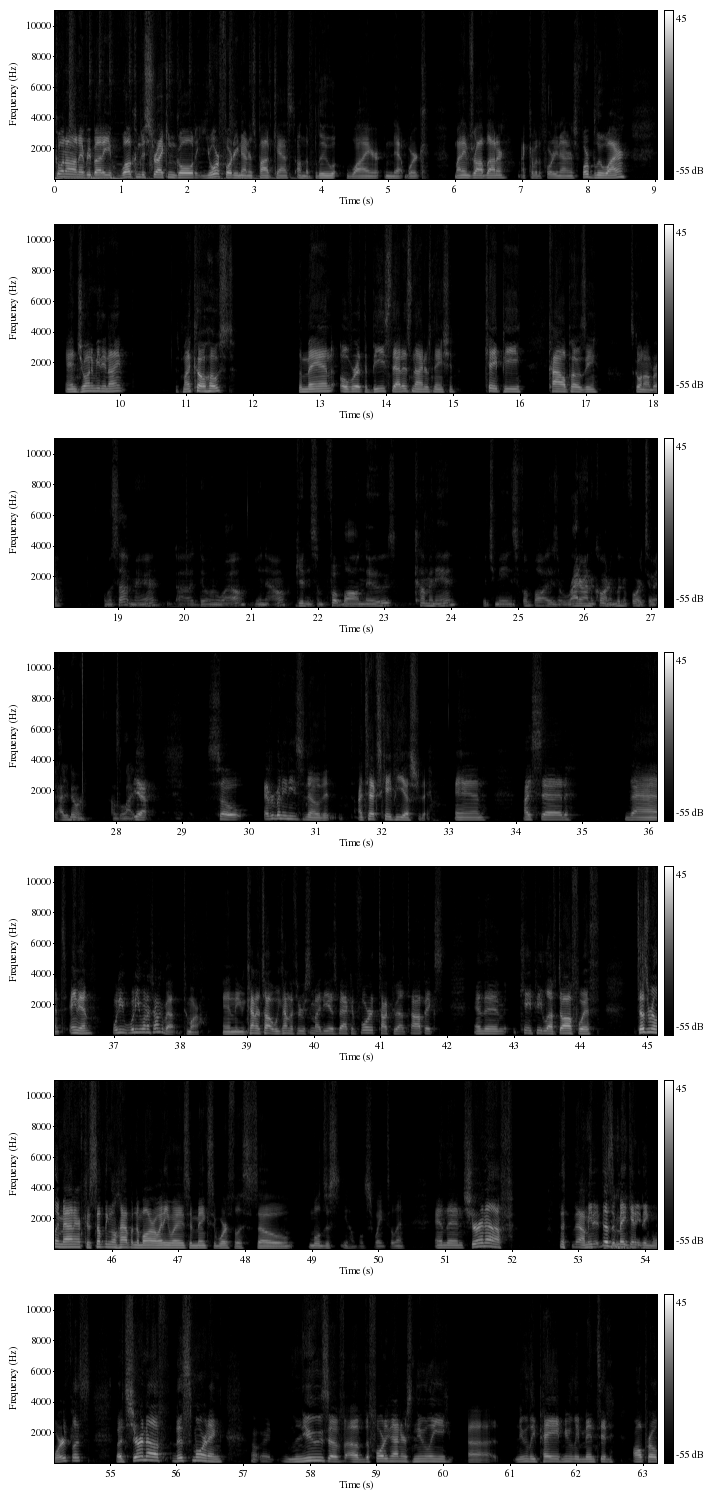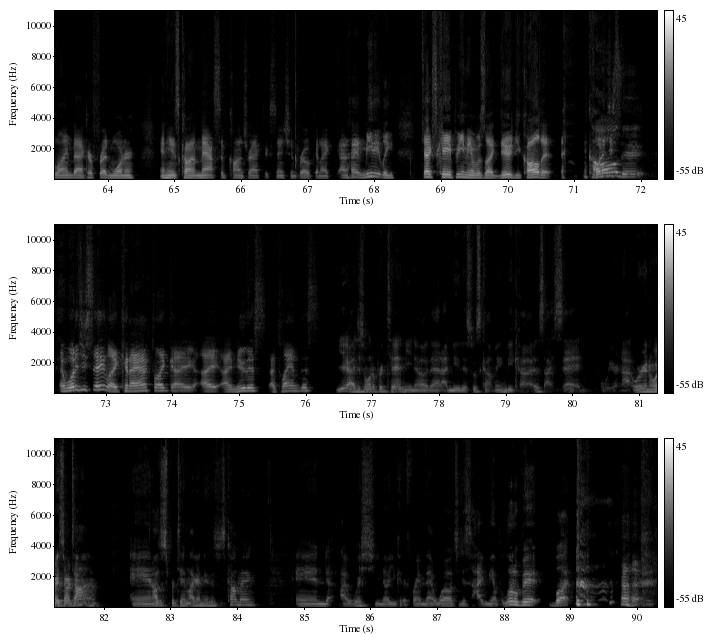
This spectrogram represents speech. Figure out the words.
Going on, everybody? Welcome to Striking Gold, your 49ers podcast on the Blue Wire Network. My name is Rob Lauder. I cover the 49ers for Blue Wire. And joining me tonight is my co host, the man over at the beast that is Niners Nation, KP, Kyle Posey. What's going on, bro? What's up, man? Uh, doing well, you know, getting some football news coming in, which means football is right around the corner. I'm looking forward to it. How you doing? How's life? Yeah. So everybody needs to know that I text KP yesterday and I said that, hey man, what do you what do you want to talk about tomorrow? And you kind of talked, we kind of threw some ideas back and forth, talked about topics, and then KP left off with it doesn't really matter because something will happen tomorrow anyways and makes it worthless. So we'll just, you know, we'll just wait until then. And then sure enough, I mean, it doesn't make anything worthless, but sure enough, this morning, news of, of the 49ers newly uh, newly paid, newly minted all pro linebacker Fred Warner and his con- massive contract extension broke. And I, and I immediately text KP and was like, dude, you called it. You Called it. And what did you say? Like, can I act like I, I, I knew this? I planned this? Yeah, I just want to pretend, you know, that I knew this was coming because I said we are not. We're going to waste our time, and I'll just pretend like I knew this was coming. And I wish, you know, you could have framed that well to just hype me up a little bit, but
